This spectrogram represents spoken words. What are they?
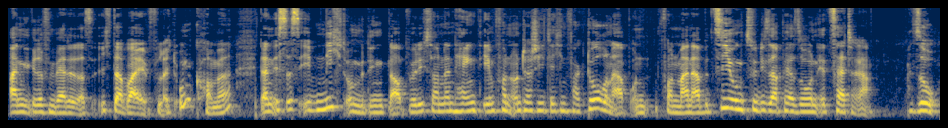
angegriffen werde, dass ich dabei vielleicht umkomme, dann ist es eben nicht unbedingt glaubwürdig, sondern hängt eben von unterschiedlichen Faktoren ab und von meiner Beziehung zu dieser Person etc. So.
